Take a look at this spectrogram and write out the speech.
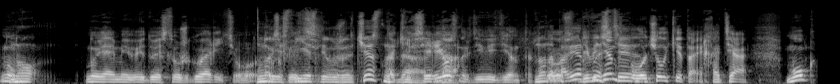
Ну, Но ну, я имею в виду, если уже говорить о ну, если, сказать, если уже честно, таких да, серьезных да. дивидендах, Но то на поверхности... дивиденд получил Китай, хотя мог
